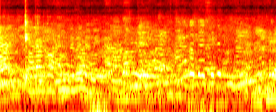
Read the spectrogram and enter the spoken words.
দিয়েছে খাবার কখন দেবে জানি না।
